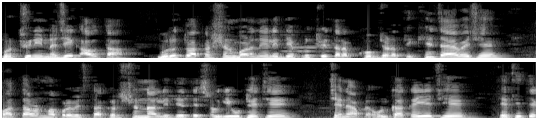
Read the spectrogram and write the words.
પૃથ્વીની નજીક આવતા ગુરુત્વાકર્ષણ બળને લીધે પૃથ્વી તરફ ખૂબ ઝડપથી ખેંચાઈ આવે છે. વાતાવરણમાં પ્રવેશતા ઘર્ષણના લીધે તે સળગી ઉઠે છે, જેને આપણે ઉલ્કા કહીએ છીએ. તેથી તે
